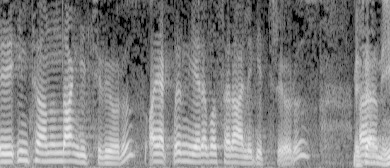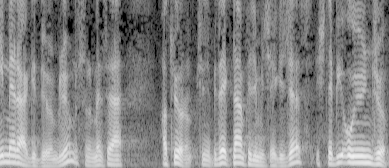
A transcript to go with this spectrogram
e, imtihanından geçiriyoruz. Ayaklarını yere basar hale getiriyoruz. Mesela neyi merak ediyorum biliyor musunuz? Mesela atıyorum şimdi bir reklam filmi çekeceğiz. İşte bir oyuncu.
